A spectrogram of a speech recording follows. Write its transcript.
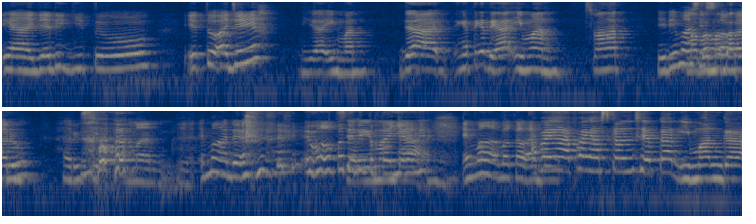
ya jadi gitu itu aja ya Iya iman. Ya ingat-ingat ya iman. Semangat. Jadi mahasiswa Maba-mabaku. baru harus siap iman. Ya, emang ada emang apa Siap tadi iman, pertanyaannya? Kak. Emang bakal ada Apa yang apa yang harus kalian siapkan? Iman gak?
